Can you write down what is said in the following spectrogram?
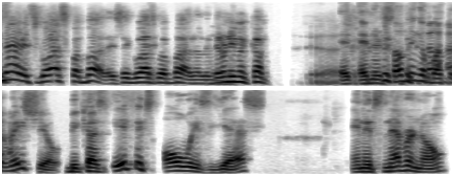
happens? there, it's go ask Baba. They say go ask Baba. And I'm like, they don't even come. no. Uh, and, and there's something about the ratio because if it's always yes and it's never no,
